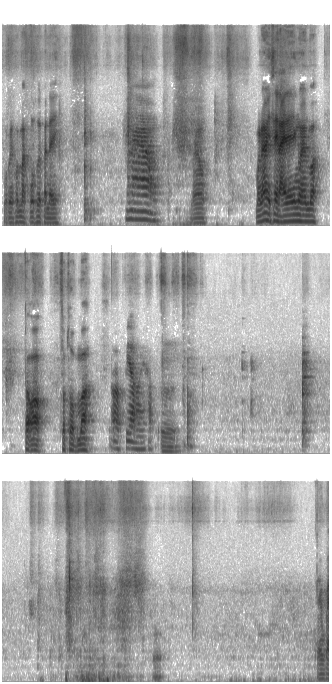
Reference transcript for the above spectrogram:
ผมเป็นคนมักหมูสดปานใดมะนาวเอา บางน้าใส่หลายได้ยังไงบ่ต้องออกสมๆบ่ออกเปรี้ยวหน่อยครับ อืมใส่ลงไป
